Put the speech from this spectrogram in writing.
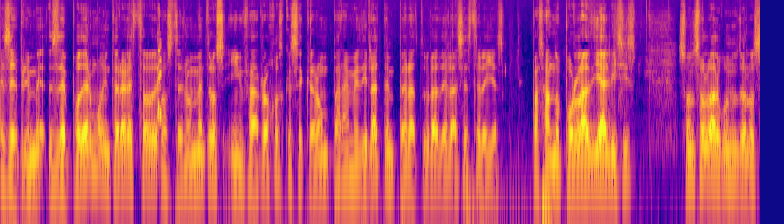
Desde, el primer, desde poder monitorear el estado de los termómetros infrarrojos que se crearon para medir la temperatura de las estrellas, pasando por la diálisis, son solo algunos de los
